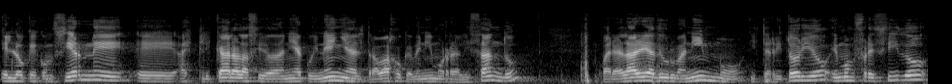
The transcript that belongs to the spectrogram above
En lo que concierne eh, a explicar a la ciudadanía coineña el trabajo que venimos realizando, para el área de urbanismo y territorio hemos ofrecido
